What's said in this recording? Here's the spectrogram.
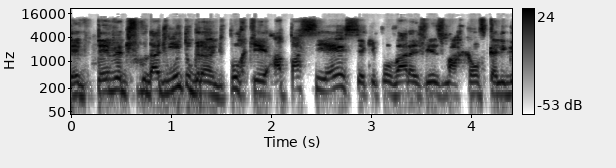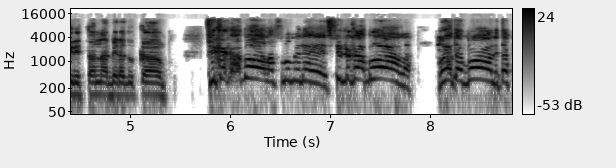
Teve, teve uma dificuldade muito grande, porque a paciência que por várias vezes Marcão fica ali gritando na beira do campo, fica com a bola, Fluminense, fica com a bola, roda a bola e tal,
